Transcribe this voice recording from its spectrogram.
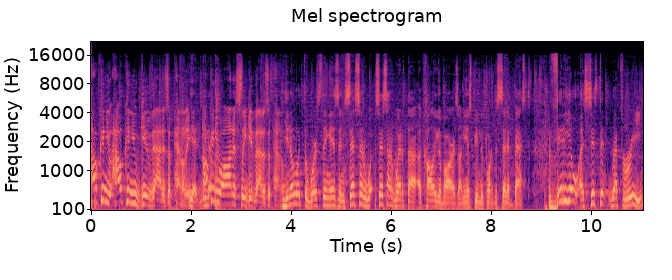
How can you how can you give that as a penalty? Yeah, how know- can you honestly give that as a penalty? You know what the worst thing is? And Cesar, Cesar Huerta, a colleague of ours on ESPN Deportes, said it best. Video assistant referee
